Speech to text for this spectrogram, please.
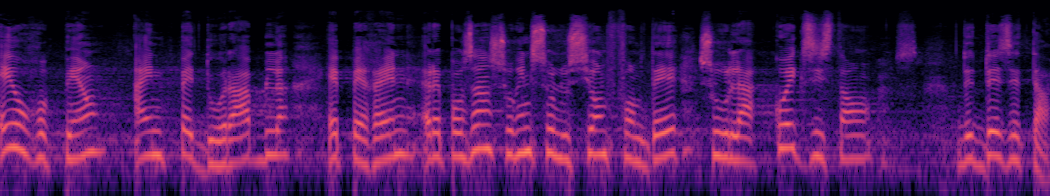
européen à une paix durable et pérenne reposant sur une solution fondée sur la coexistence de deux États.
